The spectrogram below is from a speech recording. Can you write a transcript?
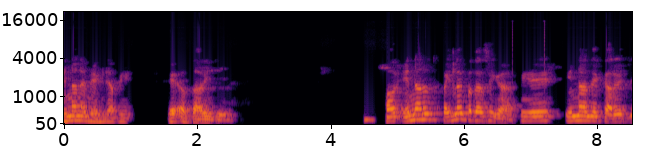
ਇਹਨਾਂ ਨੇ ਵੇਖ ਲਿਆ ਵੀ ਇਹ ਅਵਤਾਰੀ ਜੀ ਹੈ ਔਰ ਇਹਨਾਂ ਨੂੰ ਤਾਂ ਪਹਿਲਾਂ ਹੀ ਪਤਾ ਸੀਗਾ ਕਿ ਇਹ ਇਹਨਾਂ ਦੇ ਘਰ ਵਿੱਚ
